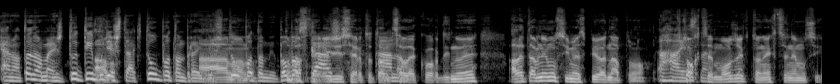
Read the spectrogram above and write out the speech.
Áno, to je normálne, že tu, ty budeš stať, tu potom prejdeš, tu potom ju To vlastne poboskáš. režisér to tam Áno. celé koordinuje, ale tam nemusíme spievať naplno. Aha, kto jasné. chce, môže, kto nechce, nemusí.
